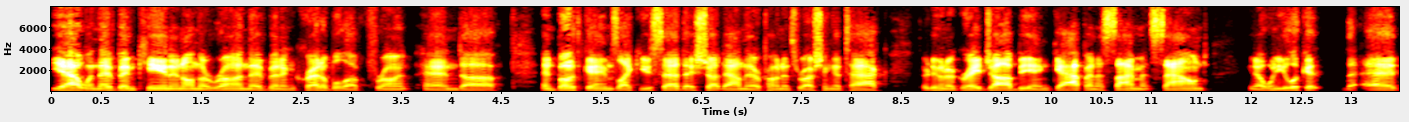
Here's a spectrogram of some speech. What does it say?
Yeah, when they've been keying in on the run, they've been incredible up front, and uh, in both games, like you said, they shut down their opponent's rushing attack. They're doing a great job being gap and assignment sound. You know, when you look at the edge,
